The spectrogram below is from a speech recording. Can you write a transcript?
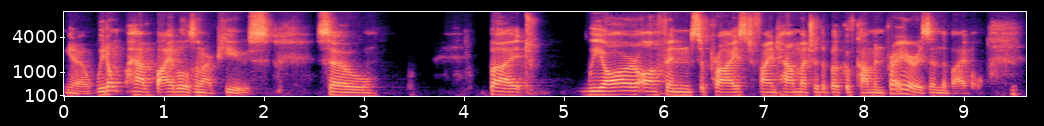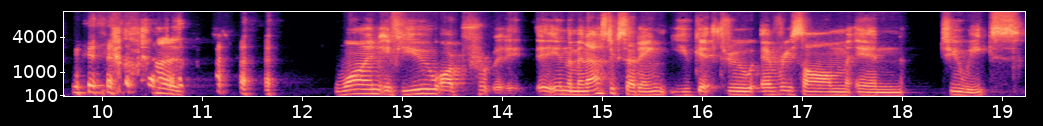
you know we don't have Bibles in our pews, so but we are often surprised to find how much of the Book of Common Prayer is in the Bible. one, if you are pr- in the monastic setting, you get through every psalm in two weeks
